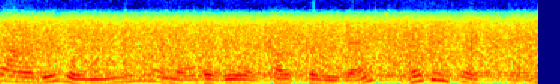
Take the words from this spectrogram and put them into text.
Well, these are multiple cultural events taking place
